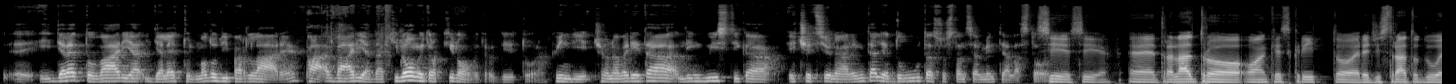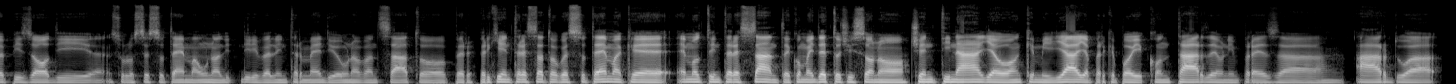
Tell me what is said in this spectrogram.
eh, il dialetto varia, il dialetto, il modo di parlare pa- varia da chilometro a chilometro addirittura, quindi c'è una varietà linguistica eccezionale in Italia dovuta sostanzialmente alla storia. Sì, sì, eh, tra l'altro ho anche scritto e registrato due episodi eh, sullo stesso tema, uno di, livello intermedio e uno avanzato, per, per chi è interessato a questo tema che è molto interessante, come hai detto ci sono centinaia o anche migliaia perché poi contarle è un'impresa ardua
